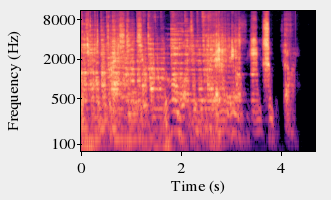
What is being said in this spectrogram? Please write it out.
You're watching NBC Super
